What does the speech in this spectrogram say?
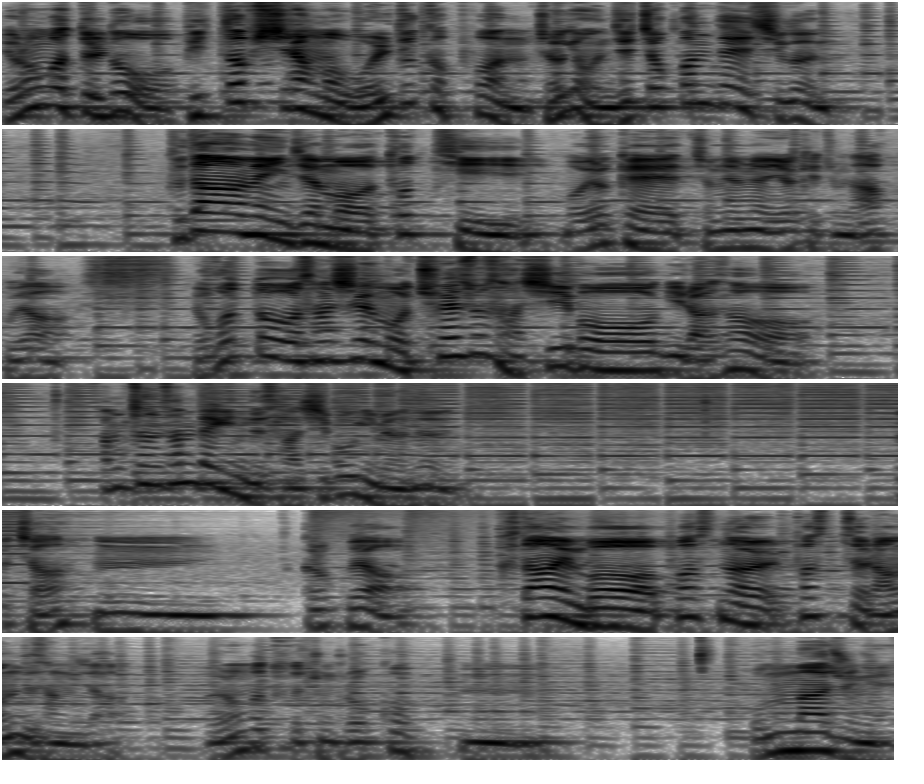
이런 것들도 빗덥시랑 뭐 월드컵 포함 저게 언제적 건데 지금 그 다음에 이제 뭐 TOTY 뭐 이렇게 점점점 이렇게 좀 나왔고요. 이것도 사실 뭐 최소 40억이라서 3,300인데 40억이면은 그쵸? 음 그렇고요. 그 다음에 뭐 personal first round 상자 뭐 이런 것도 좀 그렇고 음 봄마 중에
